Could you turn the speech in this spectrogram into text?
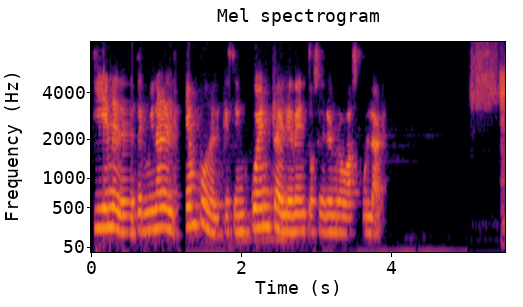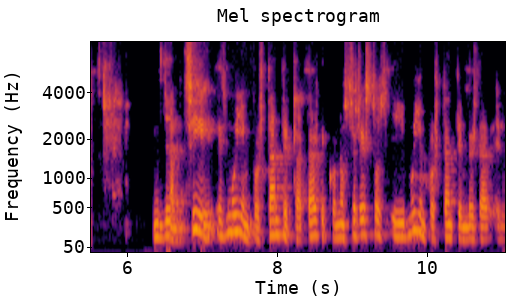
tiene determinar el tiempo en el que se encuentra el evento cerebrovascular? Sí, es muy importante tratar de conocer estos y muy importante en verdad el,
